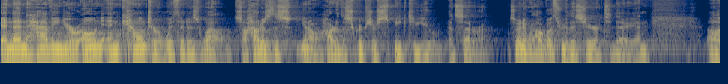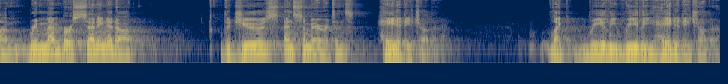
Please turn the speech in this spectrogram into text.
and then having your own encounter with it as well. So how does this, you know, how do the scriptures speak to you, etc. So anyway, I'll go through this here today and um, remember setting it up. The Jews and Samaritans hated each other. Like, really, really hated each other.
